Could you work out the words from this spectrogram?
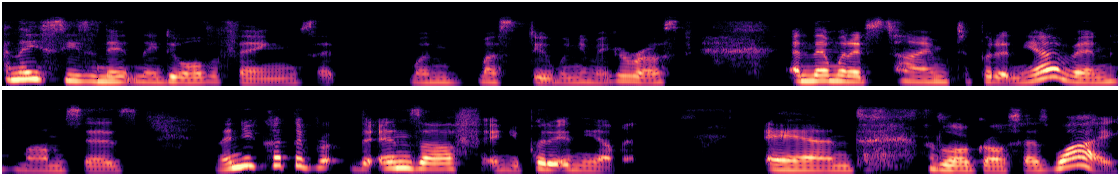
and they season it and they do all the things that one must do when you make a roast. And then when it's time to put it in the oven, mom says, then you cut the, the ends off and you put it in the oven. And the little girl says, why?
